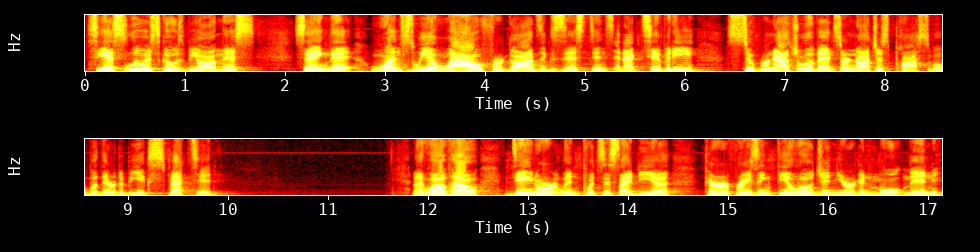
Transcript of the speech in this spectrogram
C.S. Lewis goes beyond this, saying that once we allow for God's existence and activity, supernatural events are not just possible, but they're to be expected. And I love how Dane Ortlund puts this idea, paraphrasing theologian Jurgen Moltmann,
